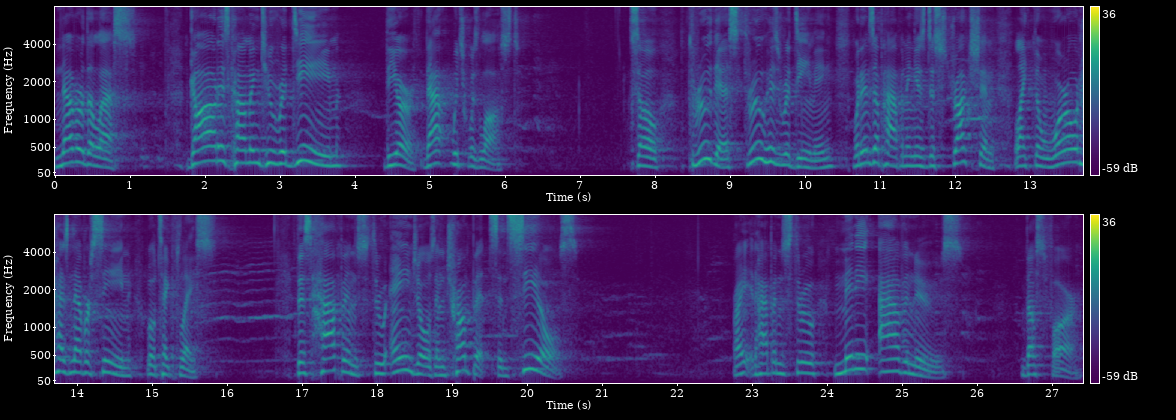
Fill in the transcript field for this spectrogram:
Nevertheless, God is coming to redeem the earth, that which was lost. So, through this, through his redeeming, what ends up happening is destruction like the world has never seen will take place. This happens through angels and trumpets and seals. Right? It happens through many avenues thus far.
